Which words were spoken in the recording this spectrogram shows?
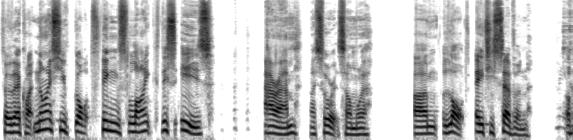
So they're quite nice. You've got things like this is Aram. I saw it somewhere. Um, lot 87. Uh,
